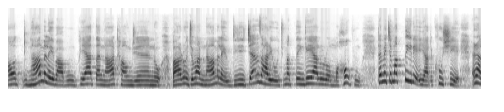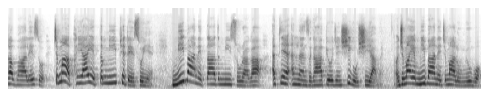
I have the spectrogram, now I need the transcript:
နော်နားမလဲပါဘူးဖခင်တန်နာထောင်ခြင်းတို့ဘာလို့ကျွန်မနားမလဲဘူးဒီစံစာတွေကိုကျွန်မသင်ခဲ့ရလို့တော့မဟုတ်ဘူးဒါပေမဲ့ကျွန်မသိတဲ့အရာတစ်ခုရှိရဲ့အဲ့ဒါကဘာလဲဆိုကျွန်မဖခင်ရဲ့သမီးဖြစ်တယ်ဆိုရင် မိဘနဲ့သားသမီးဆိုတာကအပြန်အလှန်စကားပြောခြင်းရှိကိုရှိရမယ်ကျမရဲ့မိဘနဲ့ကျမလိုမျိုးပေါ့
